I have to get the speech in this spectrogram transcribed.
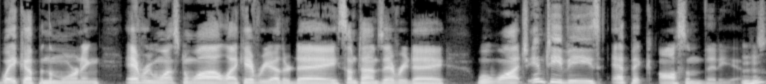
wake up in the morning every once in a while, like every other day, sometimes every day. We'll watch MTV's epic awesome videos. Mhm.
